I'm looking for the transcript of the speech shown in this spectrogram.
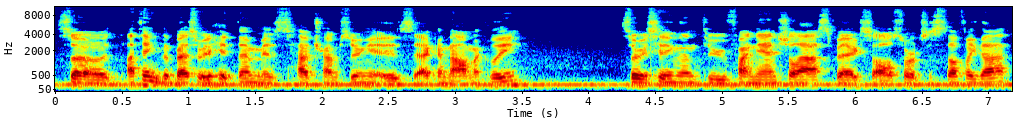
So I think the best way to hit them is how Trump's doing it is economically. So he's hitting them through financial aspects, all sorts of stuff like that.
